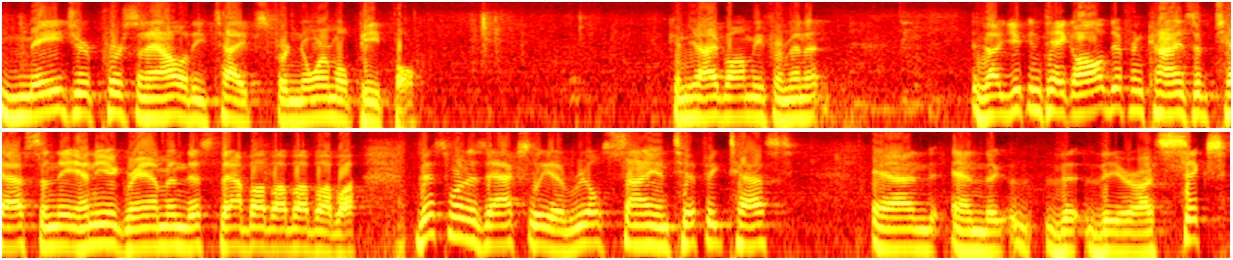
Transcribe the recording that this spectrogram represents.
major personality types for normal people. Can you eyeball me for a minute? Now, you can take all different kinds of tests and the Enneagram and this, that, blah, blah, blah, blah, blah. This one is actually a real scientific test, and, and the, the, there are six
